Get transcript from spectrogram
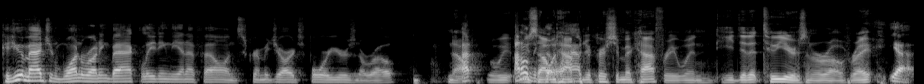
Could you imagine one running back leading the NFL in scrimmage yards four years in a row? No, I, we, I we saw what happened happen. to Christian McCaffrey when he did it two years in a row, right? Yeah,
